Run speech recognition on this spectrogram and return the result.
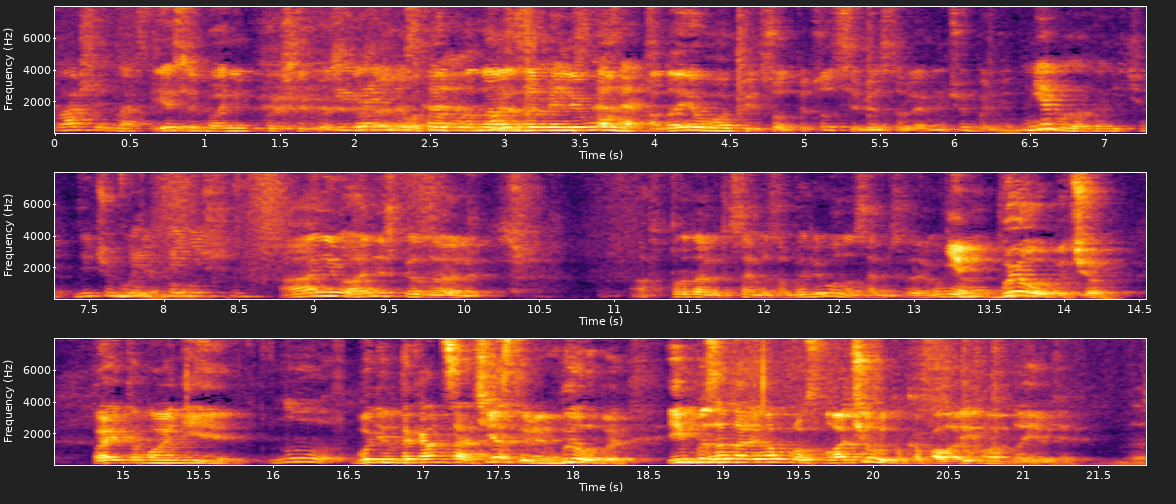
в вашей власти. если бы они пришли бы и сказали, вот мы продали за миллион, сказать. отдаем вам 500, 500 себе оставляем, ничего бы не было. Не было бы ничего. Ничего бы не Нет, было. конечно. А они, они сказали, а продали-то сами за миллион, а сами сказали, вот Не, мы- было бы что. Поэтому они, ну, будем до конца честными, было бы. Им бы задали вопрос, ну а что вы только половину отдаете? да.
